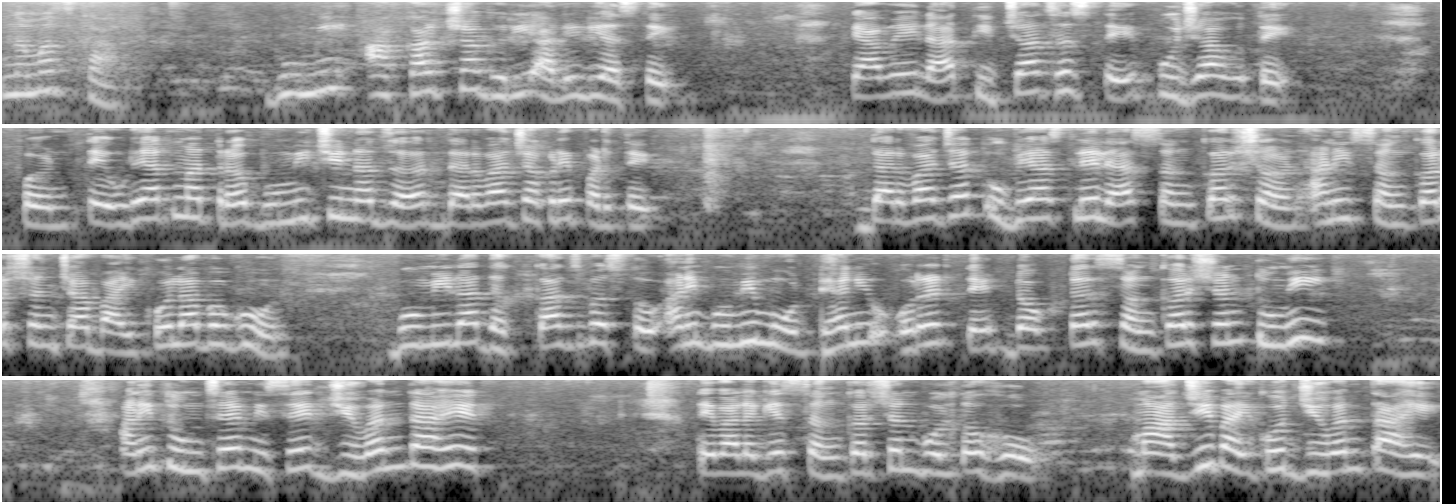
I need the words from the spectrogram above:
नमस्कार. भूमी आकाशच्या घरी आलेली असते. त्यावेळेला तिच्याच हस्ते पूजा होते. पण तेवढ्यात मात्र भूमीची नजर दरवाजाकडे पडते. दरवाजात उभे असलेल्या संकर्षण आणि संकर्षणच्या बायकोला बघून भूमीला धक्काच बसतो आणि भूमी मोठ्याने ओरडते डॉक्टर संकर्षण तुम्ही? आणि तुमचे मिसेस जिवंत आहेत? तेव्हा लगेच संकर्षण बोलतो हो माझी बायको जिवंत आहे.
